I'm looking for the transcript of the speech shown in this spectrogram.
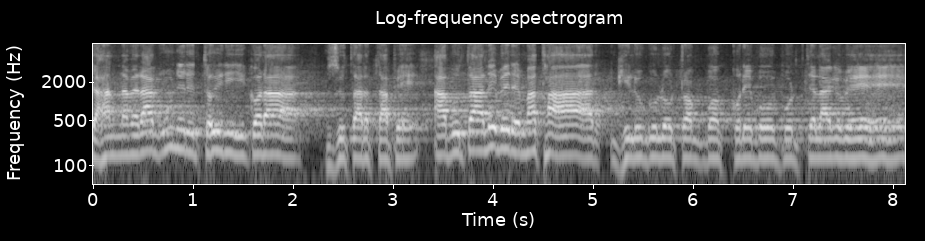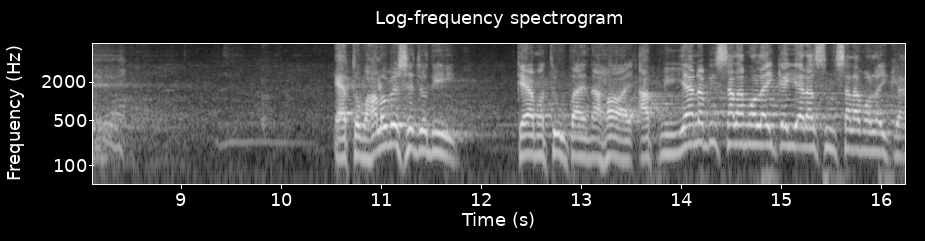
জাহান্নামের আগুনের তৈরি করা জুতার তাপে আবু তালেবের মাথার ঘিলুগুলো টকবক করে বউ পড়তে লাগবে। এত ভালোবেসে যদি কেয়ামতে উপায় না হয়, আপনি ইয়া নবী সালাম আলাইকা, ইয়া রাসুল সালাম আলাইকা,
